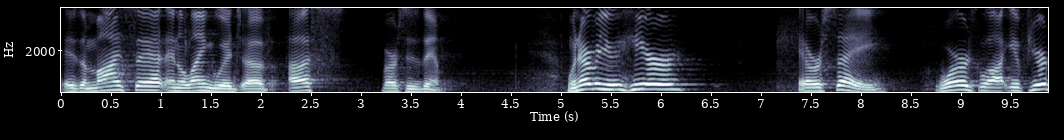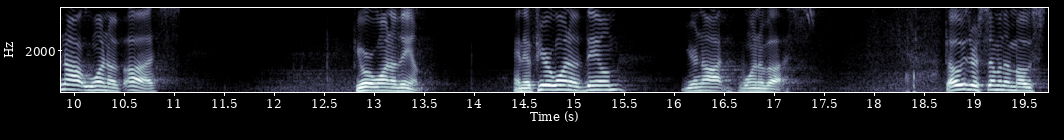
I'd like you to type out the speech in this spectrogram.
is a mindset and a language of us versus them. Whenever you hear or say words like, if you're not one of us, you're one of them. And if you're one of them, you're not one of us. Those are some of the most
